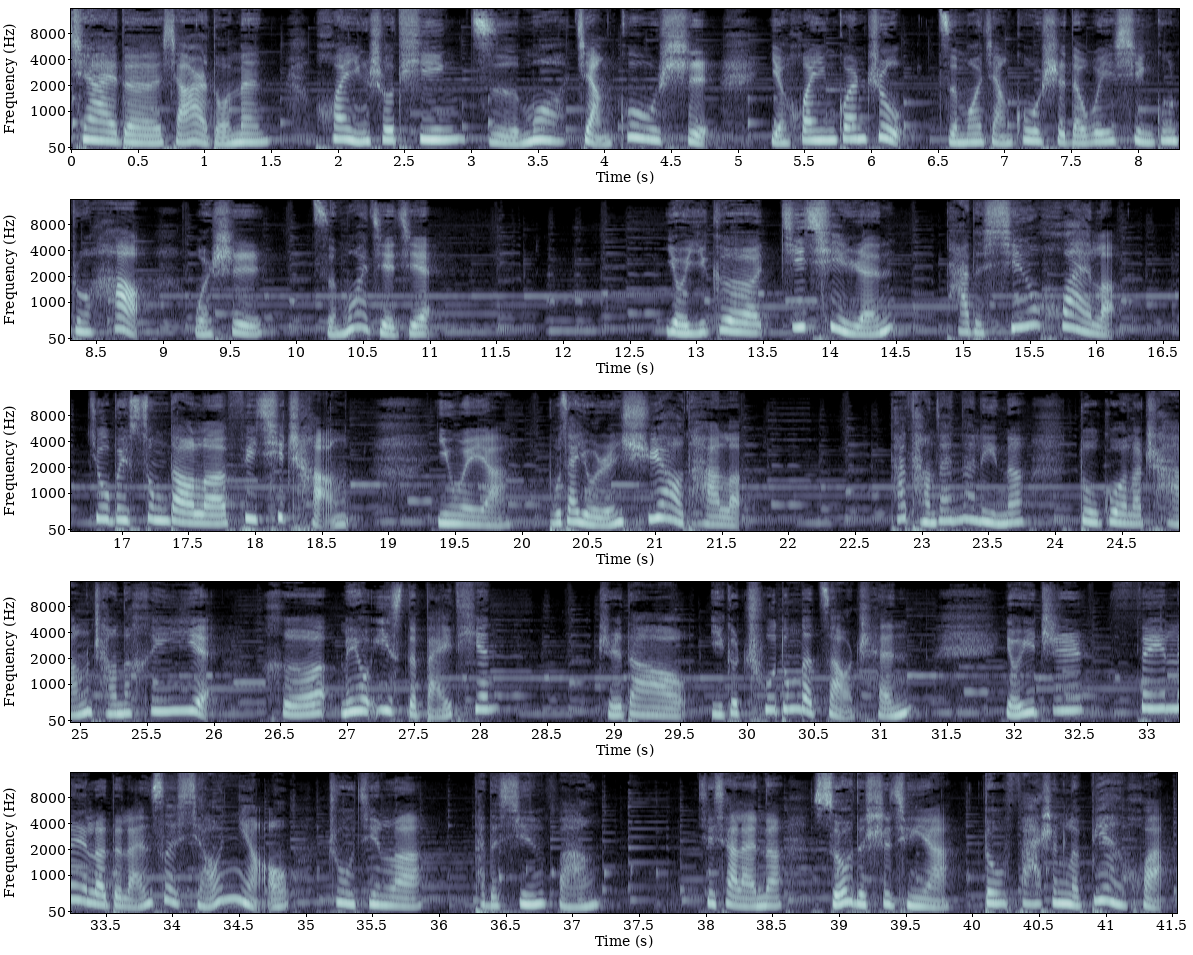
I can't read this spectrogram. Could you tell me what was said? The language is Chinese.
亲爱的小耳朵们，欢迎收听子墨讲故事，也欢迎关注子墨讲故事的微信公众号。我是子墨姐姐。有一个机器人，他的心坏了，就被送到了废弃场，因为呀，不再有人需要它了。他躺在那里呢，度过了长长的黑夜和没有意思的白天。直到一个初冬的早晨，有一只飞累了的蓝色小鸟住进了他的新房。接下来呢，所有的事情呀都发生了变化。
